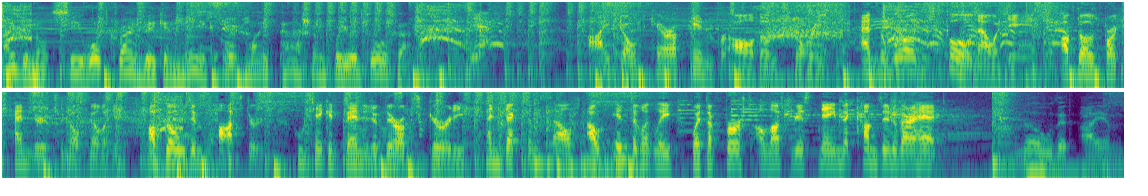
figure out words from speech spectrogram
I do not see what crime they can make of my passion for your daughter. Yes. I don't care a pin for all those stories, and the world is full nowadays of those pretenders to nobility, of those impostors who take advantage of their obscurity and deck themselves out insolently with the first illustrious name that comes into their head. Know that I am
